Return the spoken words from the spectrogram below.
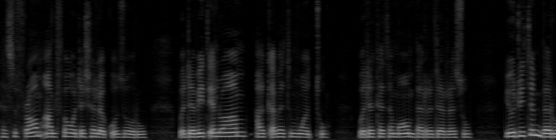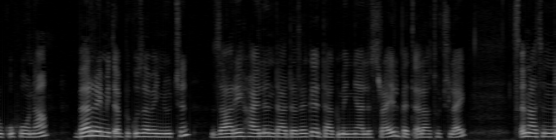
ከስፍራውም አልፈው ወደ ሸለቆ ዞሩ። ወደ ቤጤሏም አቀበትም ወጡ። ወደ ከተማውም በር ደረሱ። ዮዲትም በሩቁ ሆና በር የሚጠብቁ ዘበኞችን ዛሬ ኃይልን እንዳደረገ ዳግመኛ ለእስራኤል በጠላቶች ላይ ጽናትና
